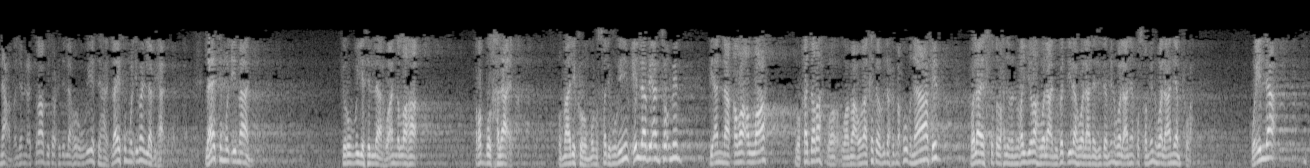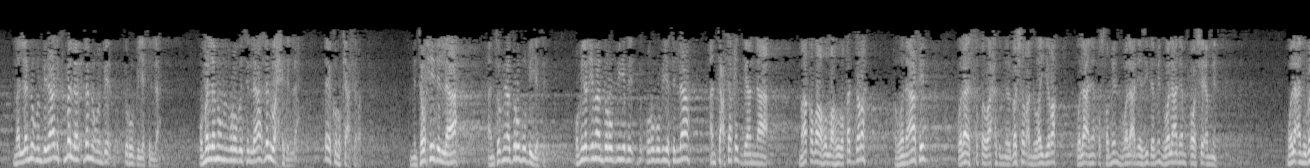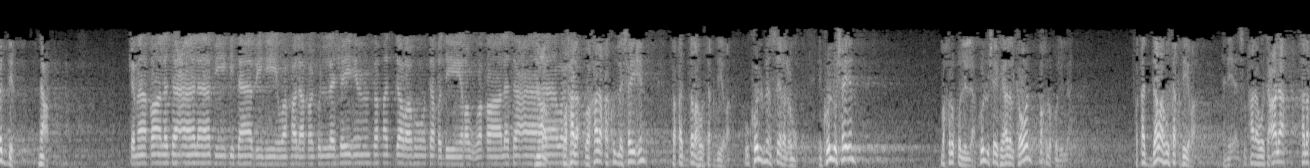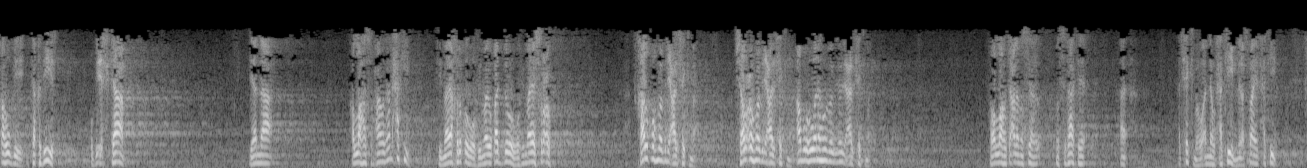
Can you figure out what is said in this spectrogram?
نعم لأن الاعتراف بتوحيد الله وربوبيته هذا لا يتم الإيمان إلا بهذا. لا يتم الإيمان بربوبية الله وأن الله رب الخلائق ومالكهم ومصرف فيهم إلا بأن تؤمن بأن قضاء الله وقدره وما, وما كتب في اللوح المحفوظ نافذ ولا يستطيع أحد أن يغيره ولا أن يبدله ولا أن يزيد منه ولا أن ينقص منه ولا أن يمحوه وإلا من لم يؤمن بذلك من لم يؤمن بربوبية الله. ومن لم يؤمن بربوبية الله لم يوحد الله فيكون كافرا. من توحيد الله أن تؤمن بربوبيته ومن الإيمان بربوبية الله أن تعتقد بأن ما قضاه الله وقدره هو نافذ ولا يستطيع أحد من البشر أن يغيره ولا أن ينقص منه ولا أن يزيد منه ولا أن يمحو شيئا منه ولا أن يبدل. نعم. كما قال تعالى في كتابه وخلق كل شيء فقدره تقديرا وقال تعالى نعم. وخلق, وخلق كل شيء فقدره تقديرا. وكل من صيغ العموم. يعني كل شيء مخلوق لله. كل شيء في هذا الكون مخلوق لله. فقدره تقديرا. يعني سبحانه وتعالى خلقه بتقدير وبإحكام. لأن الله سبحانه وتعالى حكيم فيما يخلقه وفيما يقدره وفيما يشرعه. خلقه مبني على الحكمة. شرعه مبني على الحكمة. أمره ونهيه مبني على الحكمة. فالله تعالى من صفاته الحكمة وأنه حكيم من أسمائه الحكيم.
